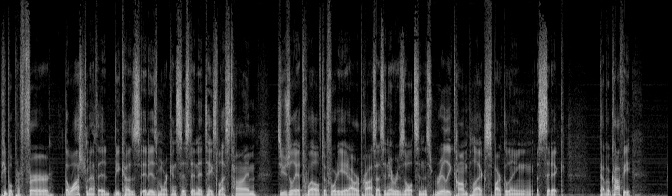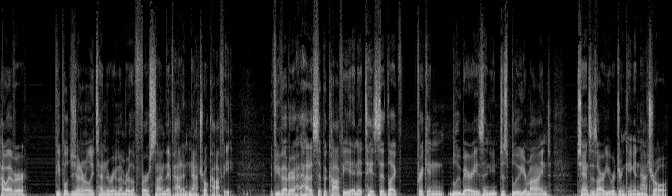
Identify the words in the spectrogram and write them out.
people prefer the washed method because it is more consistent. It takes less time. It's usually a 12 to 48 hour process, and it results in this really complex, sparkling, acidic cup of coffee. However, people generally tend to remember the first time they've had a natural coffee. If you've ever had a sip of coffee and it tasted like freaking blueberries and you just blew your mind, chances are you were drinking a natural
